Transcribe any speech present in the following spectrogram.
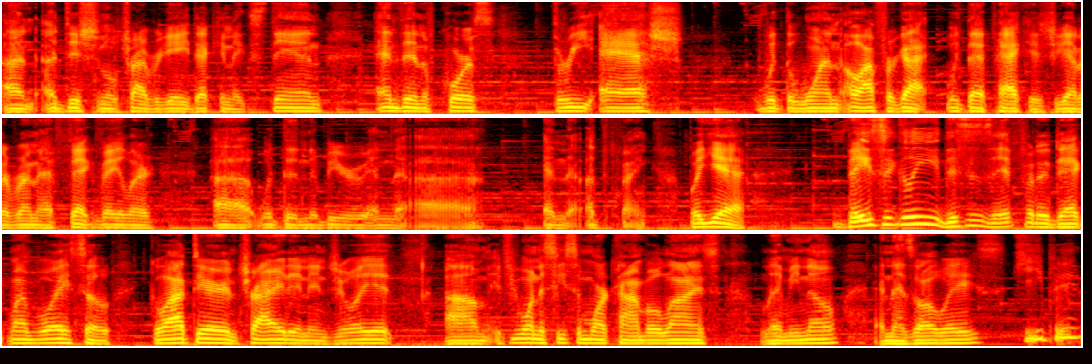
an additional tri brigade that can extend and then of course three ash with the one oh I forgot with that package you got to run the effect Veiler uh, with the Nibiru and the uh, and the other thing. But yeah, basically this is it for the deck, my boy. So go out there and try it and enjoy it. Um, if you want to see some more combo lines, let me know. And as always, keep it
